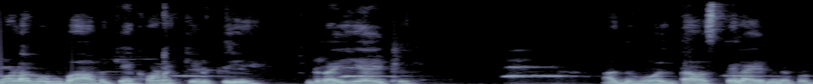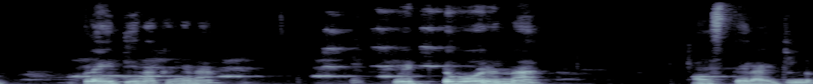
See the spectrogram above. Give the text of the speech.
മുളകും പാവയ്ക്കൊക്കെ ഉണക്കിയെടുക്കില്ലേ ഡ്രൈ ആയിട്ട് അതുപോലത്തെ അവസ്ഥയിലായിട്ടുണ്ട്. ഇപ്പോൾ പ്ലേറ്റിൽ നിന്നൊക്കെ ഇങ്ങനെ വിട്ടുപോരുന്ന അവസ്ഥയിലായിട്ടുണ്ട്.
